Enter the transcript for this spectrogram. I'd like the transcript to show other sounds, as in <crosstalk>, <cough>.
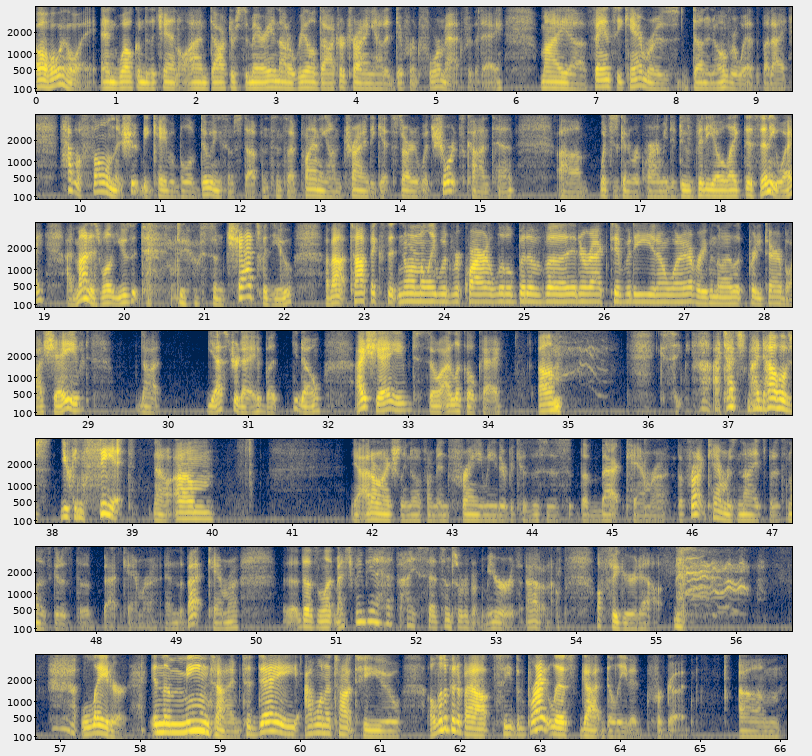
Ahoy hoy, and welcome to the channel. I'm Dr. Cimmerian, not a real doctor, trying out a different format for the day. My uh, fancy camera is done and over with, but I have a phone that should be capable of doing some stuff, and since I'm planning on trying to get started with shorts content, um, which is going to require me to do video like this anyway, I might as well use it <laughs> to do some chats with you about topics that normally would require a little bit of uh, interactivity, you know, whatever, even though I look pretty terrible. I shaved not yesterday, but you know, I shaved, so I look okay. Um, <laughs> you can see me. I touched my nose. You can see it now. Um, yeah, I don't actually know if I'm in frame either because this is the back camera. The front camera's nice, but it's not as good as the back camera. And the back camera uh, doesn't let match. Maybe I have I set some sort of a mirror. I don't know. I'll figure it out. <laughs> later. In the meantime, today I want to talk to you a little bit about. See, the Bright List got deleted for good. Um,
